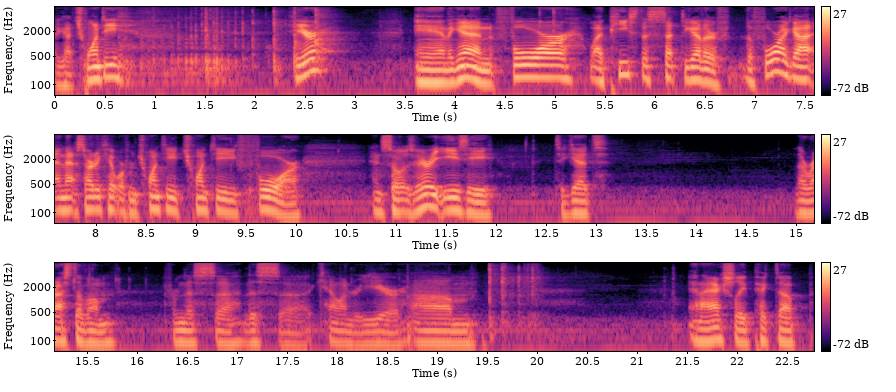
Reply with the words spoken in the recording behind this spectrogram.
I got 20 here. And again, four, well, I pieced this set together. The four I got in that starter kit were from 2024. And so it was very easy to get the rest of them from this uh, this uh, calendar year. Um, and I actually picked up,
